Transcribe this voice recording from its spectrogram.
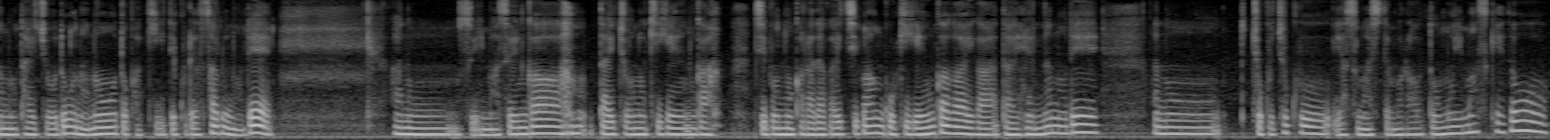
あの体調どうなの？とか聞いてくださるのであのすいませんが 体調の機嫌が自分の体が一番ご機嫌伺いが大変なのであのちょくちょく休ませてもらおうと思いますけど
